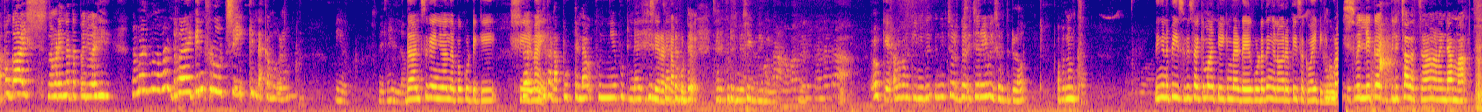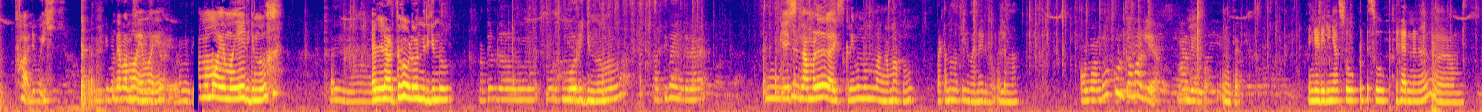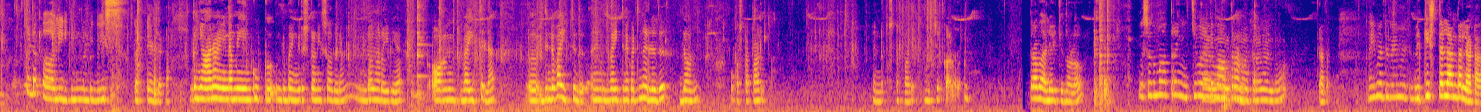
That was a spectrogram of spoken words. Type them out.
അപ്പൊ ഗായ്സ് നമ്മുടെ ഇന്നത്തെ പരിപാടി നമ്മൾ നമ്മൾ ഡ്രാഗൺ ഫ്രൂട്ട് ഷേക്ക് ഉണ്ടാക്കാൻ പോകണം അയ്യോ വരുന്നില്ല ഡാൻസ് കഴിഞ്ഞ് വന്നപ്പോ കുട്ടിക്ക് ക്ഷീണായി. കണ്ട പുട്ടിന്റെ കുഞ്ഞ് പുട്ടിന്റെ ചിരട്ടപ്പുട്ട്. ചിരട്ടപ്പുട്ടിന്റെ ഷേപ്പിൽ ഓക്കെ അപ്പൊ നമുക്ക് ഇനി ഇത് ചെറുത് ചെറിയ പീസ് എടുത്തിട്ടുള്ളോ? അപ്പൊ നമുക്ക് ഇതിങ്ങനെ പീസ് പീസാക്കി മാറ്റി വെക്കുമ്പോ ഇടയിൽ കൂടെ ഇതിങ്ങനെ ഓരോ പീസൊക്കെ വയറ്റിക്കും. വലിയ കാര്യത്തിൽ ചതച്ചാണ് എന്റെ അമ്മ. പാൽ പോയി. മോയെ മോയെ. അമ്മ മോയ മോയ ഇരിക്കുന്നു. എല്ലായിടത്തും ഹോൾ വന്നിരിക്കുന്നു. മുറിക്കുന്നു. കത്തി ഭയങ്കര Guys, നമ്മൾ ഐസ്ക്രീം ഒന്നും വാങ്ങാൻ മറന്നു. പെട്ടെന്നുള്ള തീരുമാനമായിരുന്നു അല്ലമ്മ ഒന്നാമത് കൊടുക്കാൻ പാടില്ല. അതെ. അതിന്റെ ഇടയിൽ ഞാൻ സൂപ്പിട്ട് സൂപ്പിട്ട് കരനാണ് കണ്ട പാലിരിക്കുന്നു കണ്ടു ഗീസ് കട്ടയാണ് കേട്ടോ. അപ്പം ഞാൻ അതിന്റെ മെയിൻ കുക്ക് എനിക്ക് ഭയങ്കര ഇഷ്ടമാണ് ഈ സാധനം. എന്താണെന്ന് അറിയില്ല. ഓറഞ്ച് വൈറ്റ് അല്ല. ഇതിന്റെ വൈറ്റ് ഉണ്ട്. വൈറ്റിനെക്കാട്ടി നല്ലത് ഇതാണ്. കഷ്ടപ്പാട്. എന്റെ കഷ്ടപ്പാട്. എത്ര ഇത്ര പാൽ ഒഴിക്കുന്നുള്ളൂ. പക്ഷെ അത് മാത്രം എനിക്ക് വേണ്ടി മാത്രമാണ്. വേണ്ടോ അതെ. കൈ മാറ്റു കൈ മാറ്റു. എനിക്ക് ഇഷ്ടമല്ലാണ്ടല്ല കേട്ടാ.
